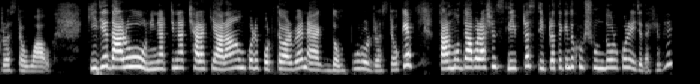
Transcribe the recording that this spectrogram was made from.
ড্রেসটা ওয়াও কি যে দারুণ! ইনার টিনার ছাড়া কি আরাম করে পড়তে পারবেন একদম পুরো ড্রেসটা, ওকে? তার মধ্যে আবার আসেন স্লিভটা স্লিভটাতে কিন্তু খুব সুন্দর করে এই যে দেখেন হ্যাঁ?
